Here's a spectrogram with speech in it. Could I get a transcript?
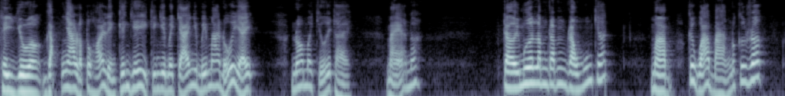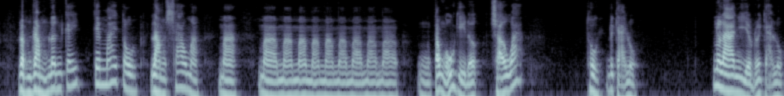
thì vừa gặp nhau là tôi hỏi liền kiến gì kiến gì mày chạy như bị ma đuổi vậy nó mới chửi thề mẹ nó trời mưa lâm râm rầu muốn chết mà cái quả bàn nó cứ rớt rầm rầm lên cái cái mái tôn làm sao mà mà mà mà mà mà mà mà mà mà, mà tao ngủ gì được sợ quá thôi nó chạy luôn. Nó la như vậy nó chạy luôn.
